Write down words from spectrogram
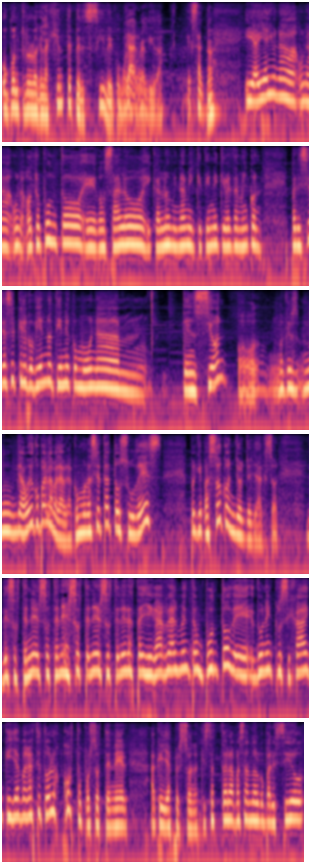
o contra lo que la gente percibe como Claro. la realidad. Exacto. ¿Ah? Y ahí hay una, una, una- otro punto, eh, Gonzalo y Carlos Minami, que tiene que ver también con. Pareciera ser que el gobierno tiene como una mm, tensión, o no quiero- ya voy a ocupar la palabra, como una cierta tosudez, porque pasó con Giorgio Jackson, de sostener, sostener, sostener, sostener hasta llegar realmente a un punto de, de una encrucijada en que ya pagaste todos los costos por sostener a aquellas personas. Quizás estará pasando algo parecido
